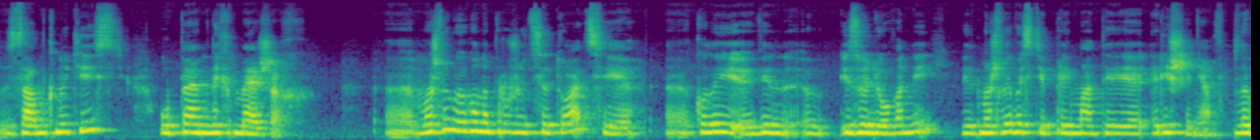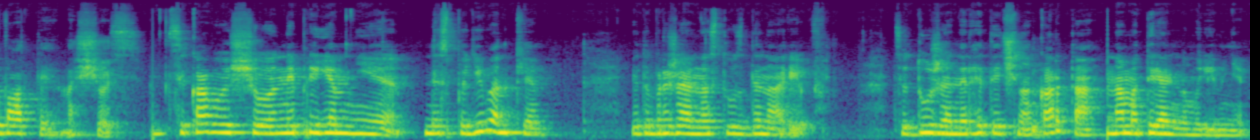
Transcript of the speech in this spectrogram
замкнутість у певних межах. Е, Можливо, його напружують ситуації, е, коли він е, ізольований від можливості приймати рішення, впливати на щось. Цікаво, що неприємні несподіванки відображає нас туз динарів. Це дуже енергетична карта на матеріальному рівні.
